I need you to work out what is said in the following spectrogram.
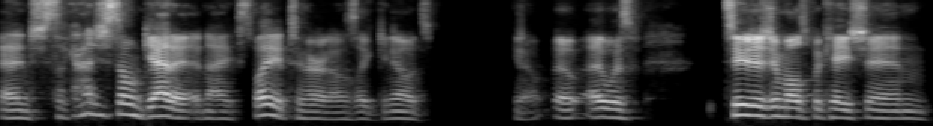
And she's like, "I just don't get it." And I explained it to her, and I was like, "You know, it's, you know, it, it was two-digit multiplication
